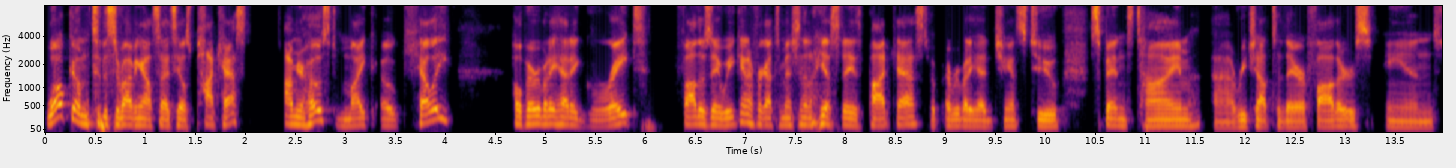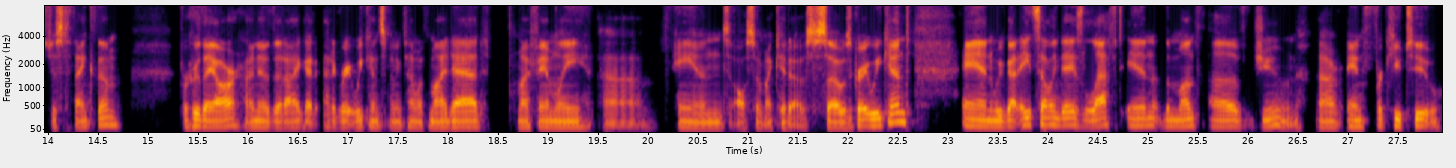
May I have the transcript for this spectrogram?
Welcome to the Surviving Outside Sales podcast. I'm your host, Mike O'Kelly. Hope everybody had a great Father's Day weekend. I forgot to mention that on yesterday's podcast. Hope everybody had a chance to spend time, uh, reach out to their fathers, and just thank them for who they are. I know that I got, had a great weekend spending time with my dad, my family, uh, and also my kiddos. So it was a great weekend. And we've got eight selling days left in the month of June uh, and for Q2.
